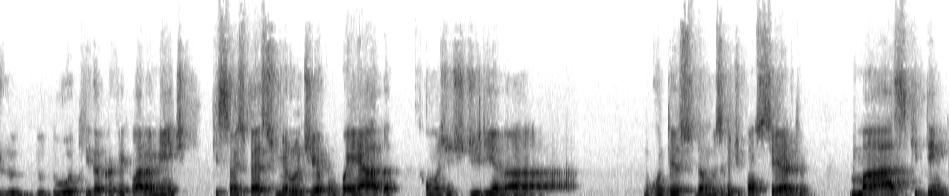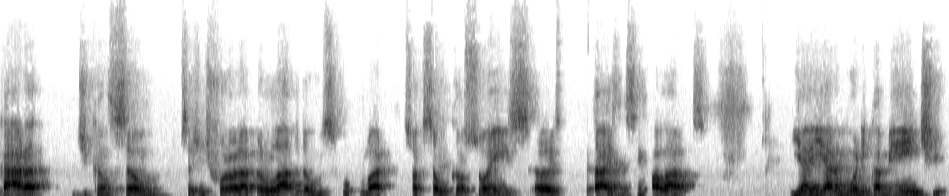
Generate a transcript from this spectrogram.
do, duo aqui dá para ver claramente que são espécies de melodia acompanhada, como a gente diria na, no contexto da música de concerto, mas que tem cara de canção, se a gente for olhar pelo lado da música popular. Só que são canções uh, instrumentais, né, sem palavras. E aí, harmonicamente,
